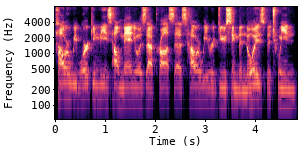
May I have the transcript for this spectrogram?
How are we working these? How manual is that process? How are we reducing the noise between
